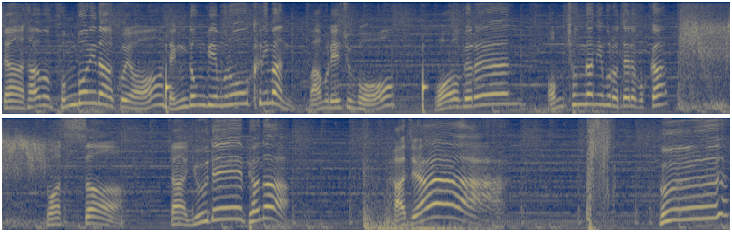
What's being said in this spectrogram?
자 다음은 분번이 나왔고요. 냉동빔으로 크리만 마무리해주고 워글은 엄청난 힘으로 때려볼까? 좋았어. 자 유대 변화. 가자! 으?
